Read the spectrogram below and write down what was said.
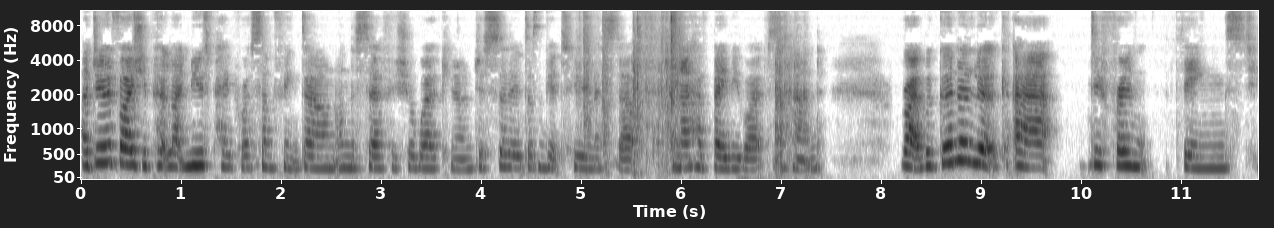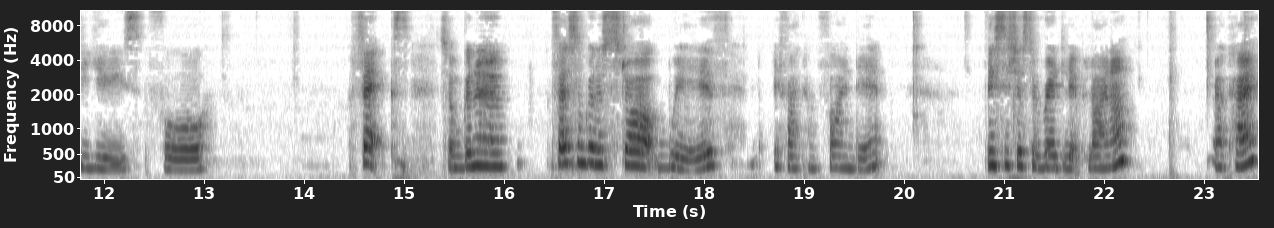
I do advise you put like newspaper or something down on the surface you're working on just so that it doesn't get too messed up. And I have baby wipes to hand. Right, we're going to look at different things to use for effects. So I'm gonna, first I'm gonna start with, if I can find it, this is just a red lip liner, okay?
